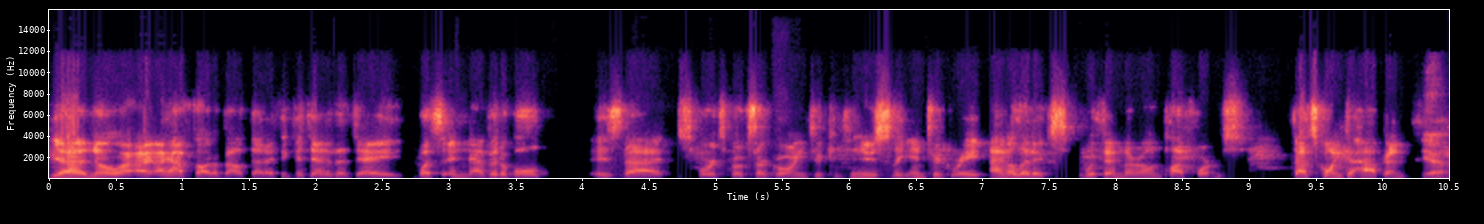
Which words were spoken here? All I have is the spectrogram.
Yeah, no, I, I have thought about that. I think at the end of the day, what's inevitable is that sportsbooks are going to continuously integrate analytics within their own platforms. That's going to happen. Yeah.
